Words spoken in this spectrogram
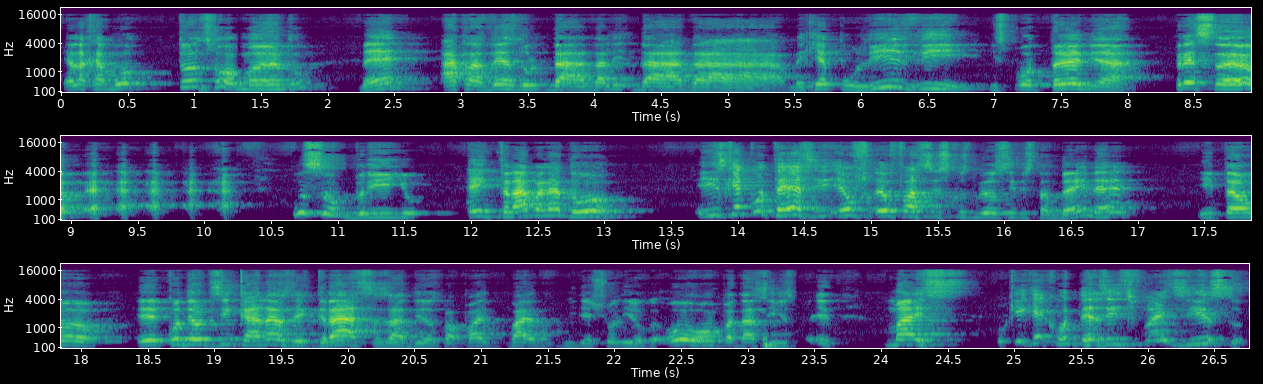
ela acabou transformando, né, através do, da, da, da, da, é que é, por livre, espontânea pressão, o sobrinho em trabalhador. E isso que acontece. Eu, eu faço isso com os meus filhos também, né? Então, eu, quando eu desencarnar, eu digo, graças a Deus, papai vai, me deixou livre. Ou oh, para dar serviço para ele. Mas o que, que acontece? A gente faz isso.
